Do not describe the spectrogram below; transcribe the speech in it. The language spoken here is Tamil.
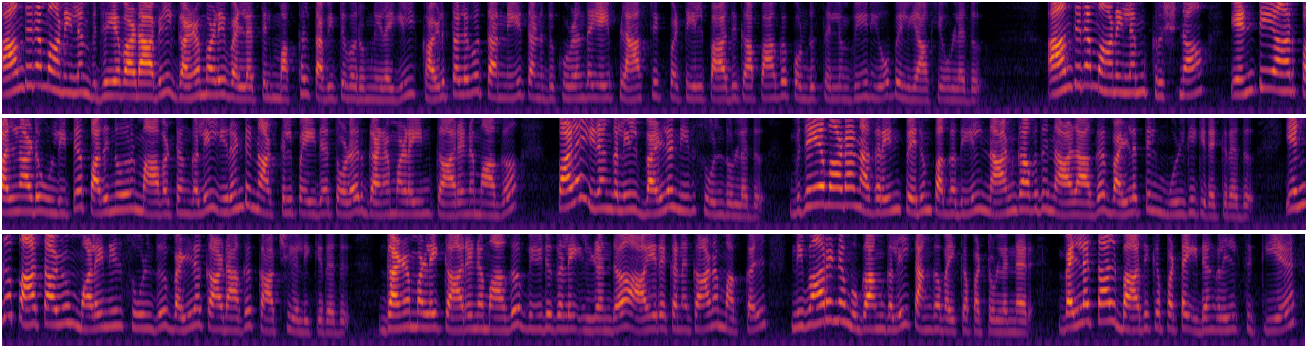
ஆந்திர மாநிலம் விஜயவாடாவில் கனமழை வெள்ளத்தில் மக்கள் தவித்து வரும் நிலையில் கழுத்தளவு தண்ணீர் தனது குழந்தையை பிளாஸ்டிக் பெட்டியில் பாதுகாப்பாக கொண்டு செல்லும் வீடியோ வெளியாகியுள்ளது. ஆந்திர மாநிலம் கிருஷ்ணா என்டிஆர் பல்நாடு உள்ளிட்ட பதினோரு மாவட்டங்களில் இரண்டு நாட்கள் பெய்த தொடர் கனமழையின் காரணமாக பல இடங்களில் வெள்ள நீர் சூழ்ந்துள்ளது. விஜயவாடா நகரின் பெரும் பகுதியில் நான்காவது நாளாக வெள்ளத்தில் மூழ்கி கிடக்கிறது. எங்கு பார்த்தாலும் மழைநீர் சூழ்ந்து வெள்ளக்காடாக காட்சியளிக்கிறது. கனமழை காரணமாக வீடுகளை இழந்த ஆயிரக்கணக்கான மக்கள் நிவாரண முகாம்களில் தங்க வைக்கப்பட்டுள்ளனர். வெள்ளத்தால் பாதிக்கப்பட்ட இடங்களில் சிக்கிய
